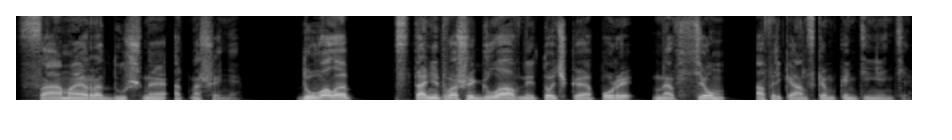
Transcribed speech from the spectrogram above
самое радушное отношение. Дувала станет вашей главной точкой опоры на всем африканском континенте.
